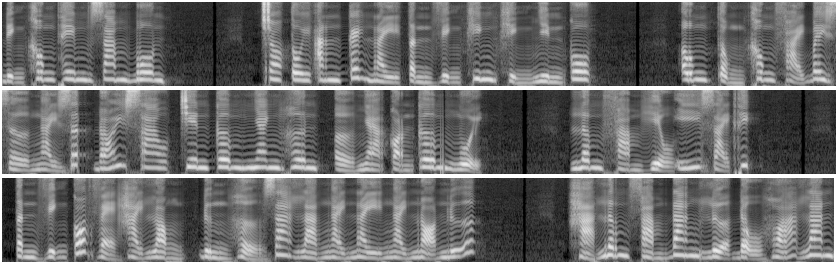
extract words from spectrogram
định không thêm sam bôn. Cho tôi ăn cái này Tần Vịnh khinh khỉnh nhìn cô. Ông Tổng không phải bây giờ ngài rất đói sao, chiên cơm nhanh hơn, ở nhà còn cơm nguội. Lâm Phàm hiểu ý giải thích. Tần Vịnh có vẻ hài lòng, đừng hở ra là ngày này ngày nọ nữa. Hả Lâm Phàm đang lựa đậu hóa lan,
